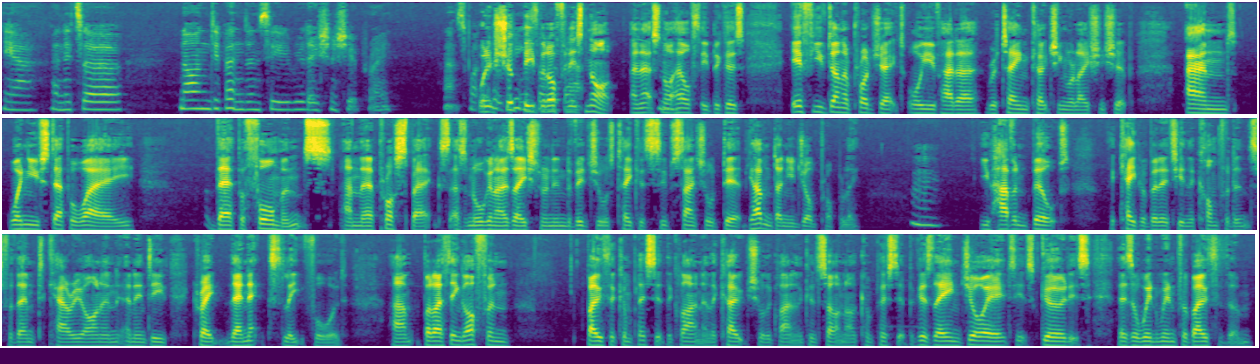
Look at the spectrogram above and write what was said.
Yeah, and it's a non-dependency relationship, right? That's what well, it should be, but often it's not, and that's not healthy because if you've done a project or you've had a retained coaching relationship, and when you step away, their performance and their prospects as an organisation and individuals take a substantial dip. You haven't done your job properly. You haven't built the capability and the confidence for them to carry on and, and indeed create their next leap forward. Um, but I think often both are complicit. The client and the coach, or the client and the consultant, are complicit because they enjoy it. It's good. It's there's a win-win for both of them.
